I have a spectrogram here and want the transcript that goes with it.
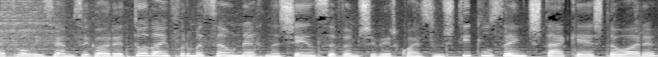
Atualizamos agora toda a informação na Renascença. Vamos saber quais os títulos em destaque a esta hora.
